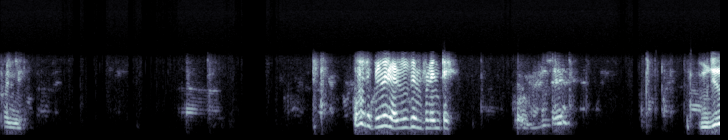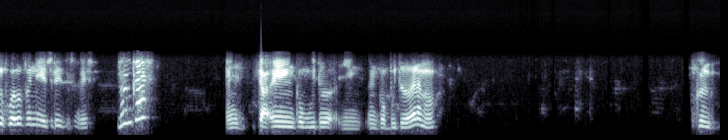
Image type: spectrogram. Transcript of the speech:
Coño. ¿Cómo se prende la luz de enfrente? No sé. Yo no he jugado Final 3, ¿sabes? ¿Nunca? En, en, computo- en, en computadora no. Con,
